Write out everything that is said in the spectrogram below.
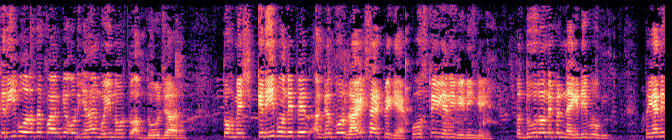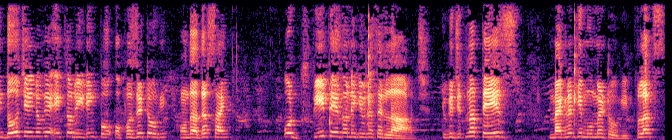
करीब हो रहा था कॉयल के, और यहाँ वही नोट तो अब दूर जा रहा है। तो हमेशा करीब होने पर अगर वो राइट साइड पे गया पॉजिटिव यानी रीडिंग गई तो दूर होने पर नेगेटिव होगी। तो यानी दो चेंज होंगे, एक तो रीडिंग ऑपोजिट होगी ऑन द अदर साइड और स्पीड तेज होने की वजह से लार्ज क्योंकि जितना तेज मैग्नेट की मूवमेंट होगी प्लस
